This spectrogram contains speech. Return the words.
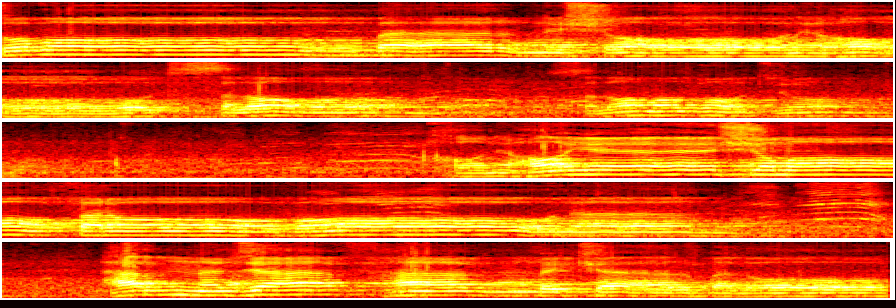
تو بر نشانه هات سلام. سلام آقا جان. خانه های شما فراوانند. هم نجف هم به کربلات.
